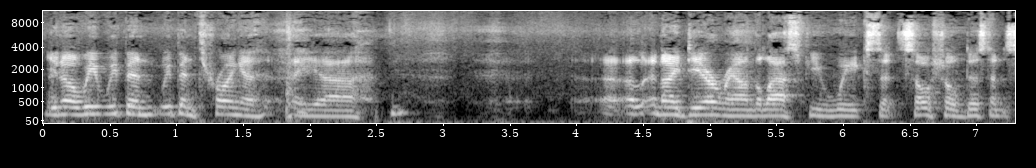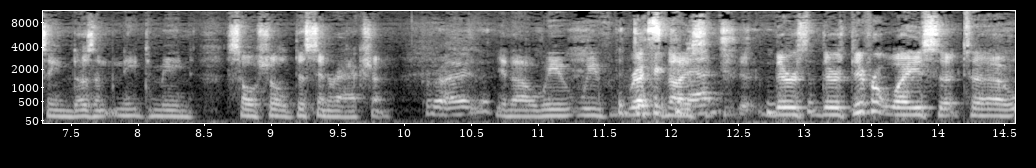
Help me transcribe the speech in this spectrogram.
you know, we, we've been we've been throwing a, a, uh, a an idea around the last few weeks that social distancing doesn't need to mean social disinteraction. Right. You know, we we've The recognized there's there's different ways that uh,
